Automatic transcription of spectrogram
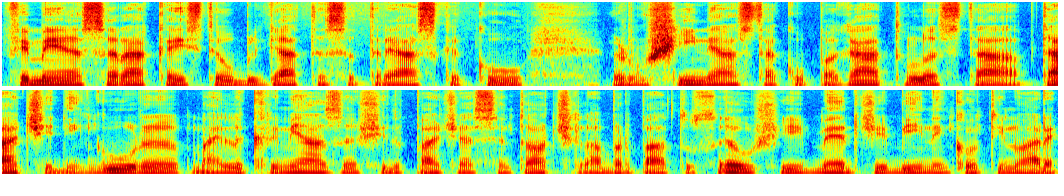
Femeia săracă este obligată să trăiască cu rușinea asta, cu păcatul ăsta, tace din gură, mai lăcrimează și după aceea se întoarce la bărbatul său și merge bine în continuare.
